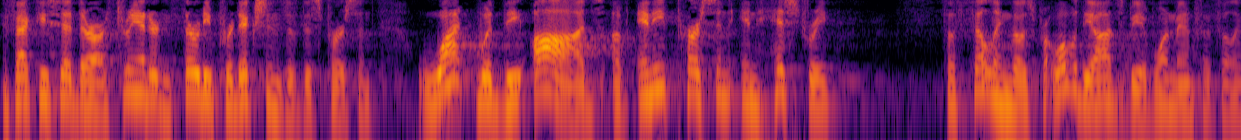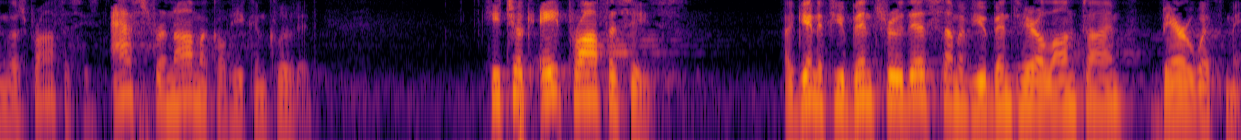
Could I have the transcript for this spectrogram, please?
In fact, he said there are 330 predictions of this person. What would the odds of any person in history fulfilling those, what would the odds be of one man fulfilling those prophecies? Astronomical, he concluded. He took eight prophecies Again, if you've been through this, some of you have been here a long time, bear with me.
